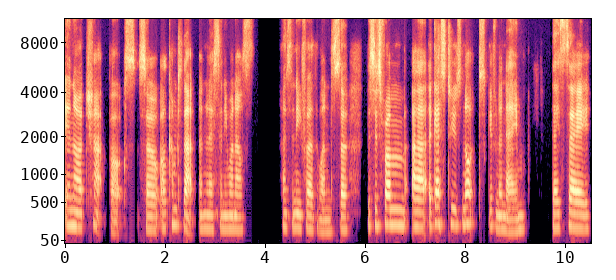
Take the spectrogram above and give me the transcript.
in our chat box, so I'll come to that unless anyone else has any further ones. So this is from uh, a guest who's not given a name. They say,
